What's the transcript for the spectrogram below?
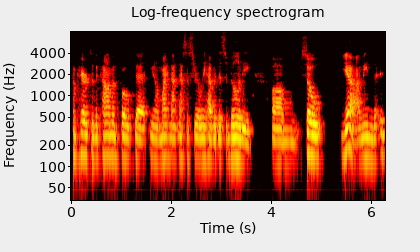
compared to the common folk that you know might not necessarily have a disability. Um, so yeah, I mean, it,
